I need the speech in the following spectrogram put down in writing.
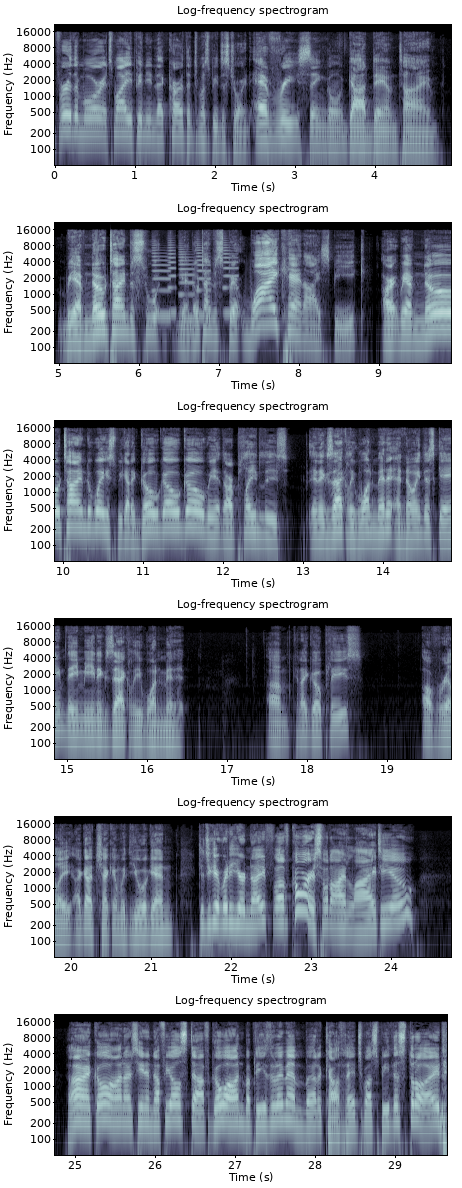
furthermore, it's my opinion that Carthage must be destroyed every single goddamn time. We have no time to sw- yeah, no time to spare. Why can't I speak? All right, we have no time to waste. We got to go, go, go. We our plane leaves in exactly one minute, and knowing this game, they mean exactly one minute. Um, can I go, please? Oh, really? I gotta check in with you again. Did you get rid of your knife? Of course, would I lie to you? All right, go on. I've seen enough of your stuff. Go on, but please remember, Carthage must be destroyed.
